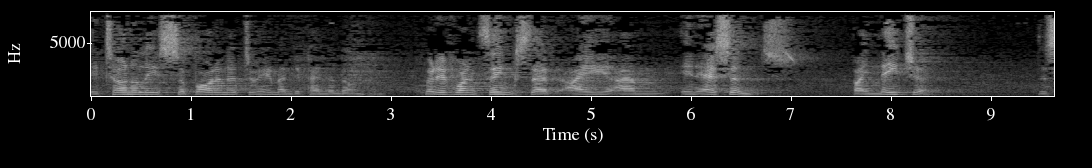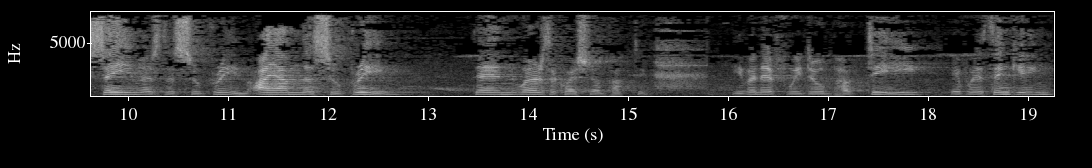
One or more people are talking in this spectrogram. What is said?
eternally subordinate to him and dependent on him. But if one thinks that I am in essence, by nature, the same as the Supreme, I am the Supreme, then where's the question of bhakti? Even if we do bhakti, if we're thinking,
